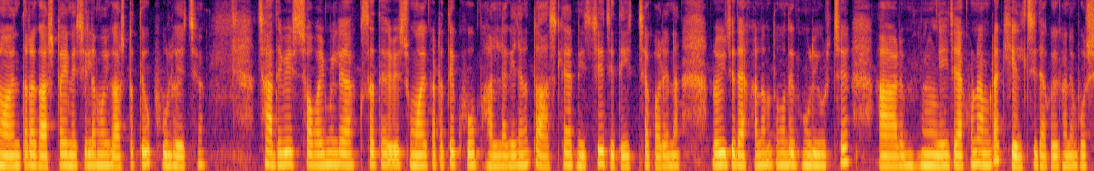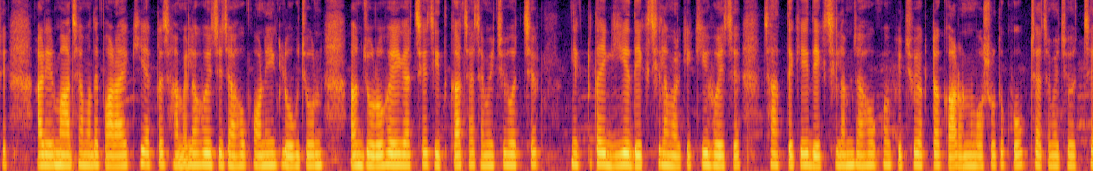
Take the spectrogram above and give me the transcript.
নয়নতারা গাছটা এনেছিলাম, ওই গাছটাতেও ফুল হয়েছে। ছাদে বেশ সবাই মিলে একসাথে বেশ সময় কাটাতে খুব ভালো লাগে জানো তো, আসলে আর নিচে যেতে ইচ্ছা করে না। আর ওই যে দেখালাম তোমাদের ঘুড়ি উঠছে আর এই যে এখন আমরা খেলছি দেখো এখানে বসে। আর এর মাঝে আমাদের পাড়ায় কি একটা ঝামেলা হয়েছে যা হোক অনেক লোকজন জড়ো হয়ে গেছে, চিৎকার, চেঁচামেচি হচ্ছে। একটু তাই গিয়ে দেখছিলাম আর কি, কী হয়েছে। ছাদ থেকেই দেখছিলাম, যা হোক কিছু একটা কারণবশত খুব চেঁচামেচি হচ্ছে।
